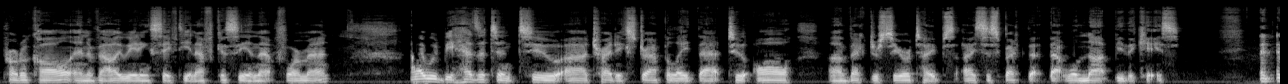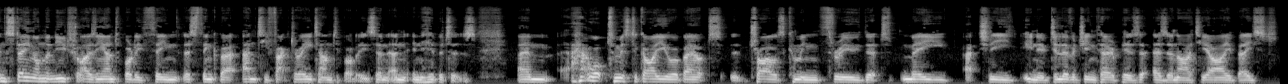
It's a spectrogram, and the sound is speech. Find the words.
protocol and evaluating safety and efficacy in that format. I would be hesitant to uh, try to extrapolate that to all uh, vector serotypes. I suspect that that will not be the case. And, and, staying on the neutralizing antibody theme, let's think about anti-factor VIII antibodies and, and inhibitors. Um, how optimistic are you about trials coming through that may actually, you know, deliver gene therapy as, as an ITI-based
